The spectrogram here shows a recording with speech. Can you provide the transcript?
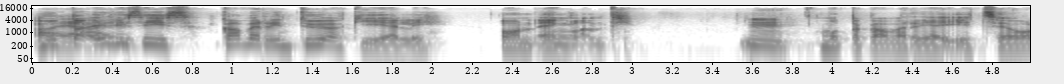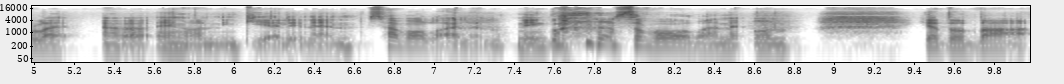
Ai, mutta ai. eli siis kaverin työkieli on englanti, Mm. mutta kaveri ei itse ole ö, englanninkielinen Savolainen. niin kuin savolainen on. Ja tota,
